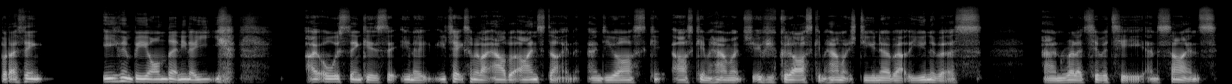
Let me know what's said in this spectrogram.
But I think even beyond then, you know, you, I always think is that you know you take something like Albert Einstein and you ask ask him how much if you could ask him how much do you know about the universe and relativity and science,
